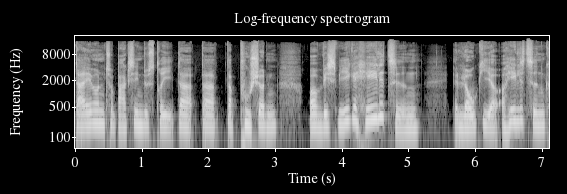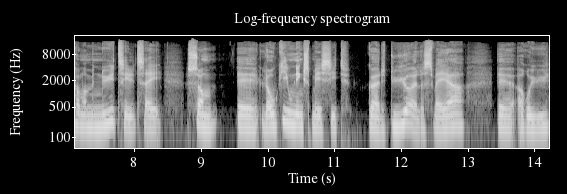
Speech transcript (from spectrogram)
Der er jo en tobaksindustri, der, der, der pusher den. Og hvis vi ikke hele tiden lovgiver, og hele tiden kommer med nye tiltag, som øh, lovgivningsmæssigt gør det dyrere eller sværere øh, at ryge,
